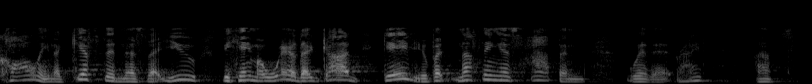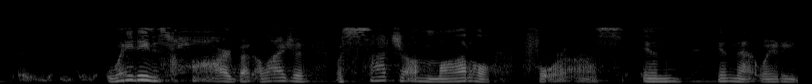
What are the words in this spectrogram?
calling, a giftedness that you became aware that God gave you, but nothing has happened with it, right? Uh, waiting is hard, but Elijah was such a model for us in, in that waiting.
